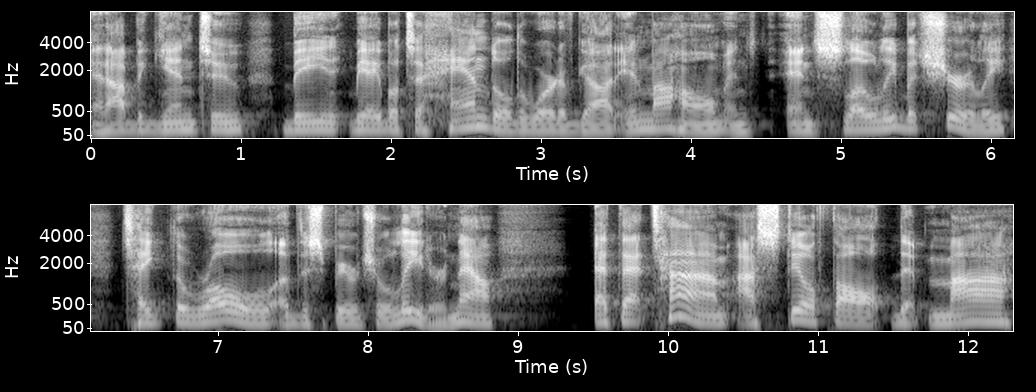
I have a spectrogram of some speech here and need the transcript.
And I began to be, be able to handle the Word of God in my home and, and slowly but surely take the role of the spiritual leader. Now, at that time, I still thought that my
